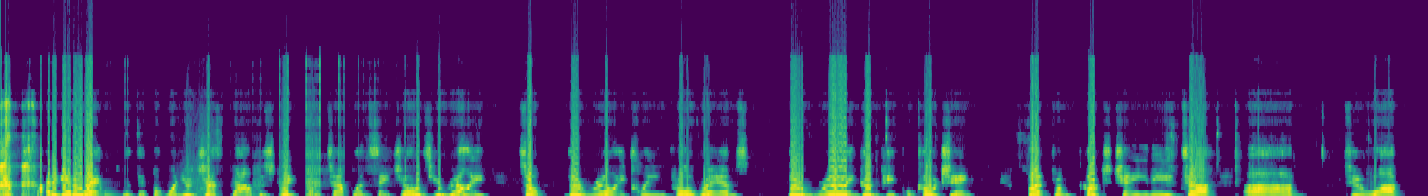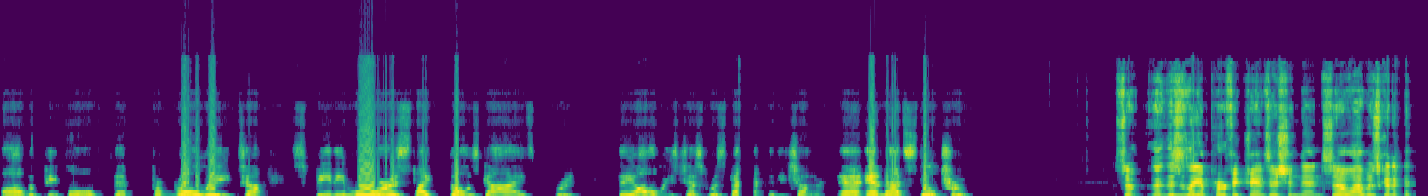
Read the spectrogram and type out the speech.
you try to get away with it. But when you're just down the street from Temple and St. Joe's, you really so they're really clean programs they're really good people coaching, but from Coach Chaney to um, to uh, all the people that from Rollie to Speedy Morris, like those guys, for they always just respected each other, and, and that's still true. So this is like a perfect transition then. So I was going to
